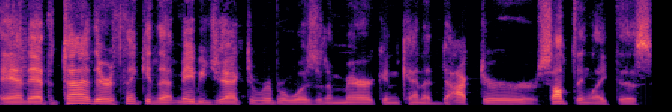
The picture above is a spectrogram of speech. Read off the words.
and at the time, they were thinking that maybe Jack the Ripper was an American kind of doctor or something like this,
